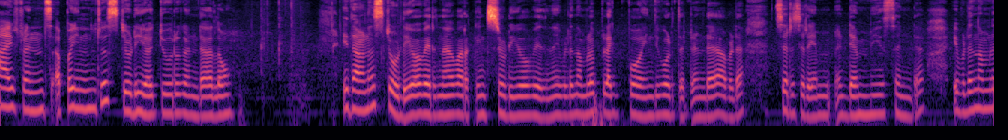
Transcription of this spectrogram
ഹായ് ഫ്രണ്ട്സ് അപ്പോൾ ഇന്നൊരു സ്റ്റുഡിയോ ടൂർ കണ്ടാലോ? ഇതാണ് സ്റ്റുഡിയോ വരുന്നത് വർക്കിംഗ് സ്റ്റുഡിയോ വരുന്നത്. ഇവിടെ നമ്മൾ പ്ലഗ് പോയിന്റ് കൊടുത്തിട്ടുണ്ട്. അവിടെ ചെറിയ ചെറിയ ഡമ്മീസ് ഉണ്ട്. ഇവിടെ നമ്മൾ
